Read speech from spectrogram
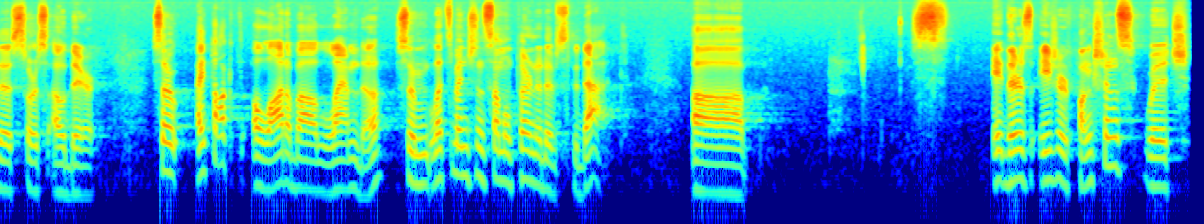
the source out there. So I talked a lot about Lambda, so let's mention some alternatives to that. Uh, there's Azure Functions, which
